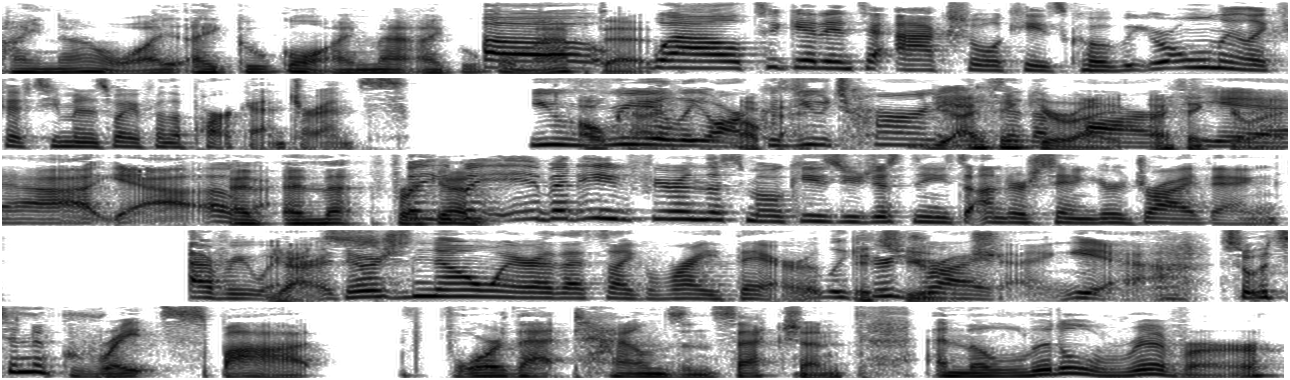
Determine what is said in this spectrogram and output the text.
I know. I, I Google. I ma- I Google Oh, mapped it. Well, to get into actual Cades Cove, but you're only like 15 minutes away from the park entrance. You Okay, really are because okay. you turn Yeah, into the right. park. I think yeah, you're right. yeah. Okay. And and that for but, again, but but if you're in the Smokies, you just need to understand you're driving everywhere. Yes. There's nowhere that's like right there. Like It's you're huge. driving. Yeah. So it's in a great spot for that Townsend section. And the Little River,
